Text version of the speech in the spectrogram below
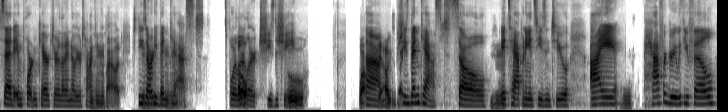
said important character that I know you're talking Mhm. about. She's Mhm, already been mhm. cast. Spoiler Oh. alert: she's the she. Ooh. Well, Um, yeah, oh, right. she's been cast, so Mhm. it's happening in season two. I Mhm. half agree with you, Phil.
